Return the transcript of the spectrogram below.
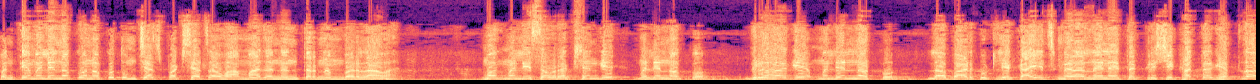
पण ते म्हणले नको नको तुमच्याच पक्षाचा व्हा माझा नंतर नंबर लावा. मग म्हणली संरक्षण घे. म्हणले नको. ग्रह घे. म्हणले नको. लबाड कुठले काहीच मिळालं नाही नाही तर कृषी खातं घेतलं.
